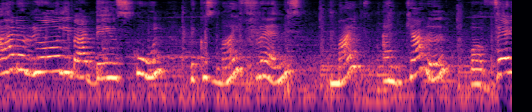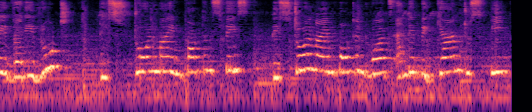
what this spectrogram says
I had a really bad day in school because my friends, Mike and Carol, were very, very rude. They stole my important space, they stole my important words, and they began to speak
